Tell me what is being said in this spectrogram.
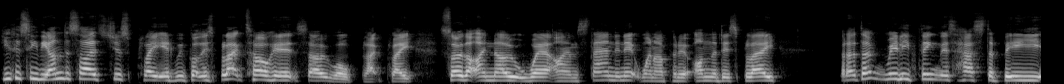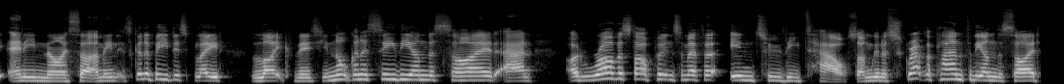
you can see the underside's just plated. We've got this black tile here, so, well, black plate, so that I know where I am standing it when I put it on the display. But I don't really think this has to be any nicer. I mean, it's going to be displayed like this. You're not going to see the underside, and I'd rather start putting some effort into the towel. So I'm going to scrap the plan for the underside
